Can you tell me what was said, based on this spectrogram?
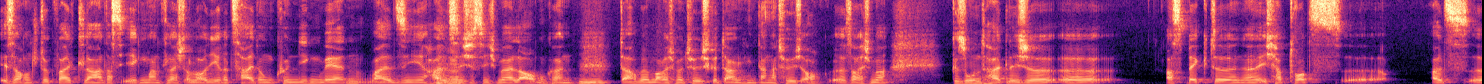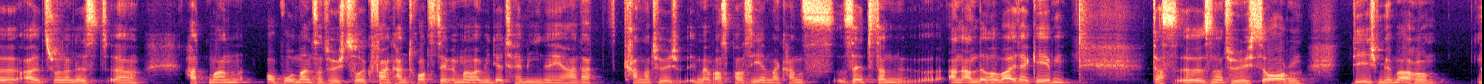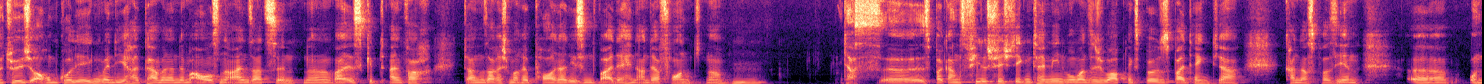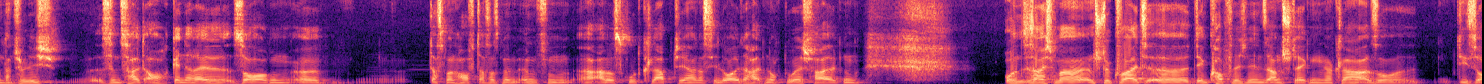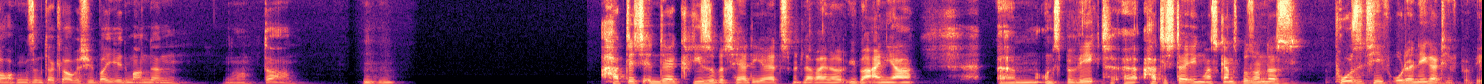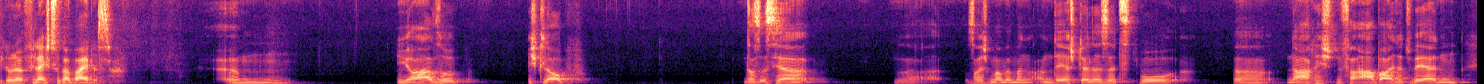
ist auch ein Stück weit klar, dass irgendwann vielleicht auch Leute ihre Zeitungen kündigen werden, weil sie halt mhm. sich es nicht mehr erlauben können. Mhm. Darüber mache ich mir natürlich Gedanken. Dann natürlich auch, äh, sage ich mal, gesundheitliche äh, Aspekte. Ne? Ich habe trotz, äh, als, äh, als Journalist, äh, hat man, obwohl man es natürlich zurückfahren kann, trotzdem immer mal wieder Termine. Ja, da kann natürlich immer was passieren. Man kann es selbst dann äh, an andere weitergeben. Das äh, sind natürlich Sorgen, die ich mir mache natürlich auch um Kollegen, wenn die halt permanent im Außeneinsatz sind, ne? weil es gibt einfach dann, sage ich mal, Reporter, die sind weiterhin an der Front. Ne? Mhm. Das äh, ist bei ganz vielschichtigen Terminen, wo man sich überhaupt nichts Böses bei denkt, ja, kann das passieren. Äh, und natürlich sind es halt auch generell Sorgen, äh, dass man hofft, dass es mit dem Impfen äh, alles gut klappt, ja, dass die Leute halt noch durchhalten und, sag ich mal, ein Stück weit äh, den Kopf nicht in den Sand stecken. Na klar, also die Sorgen sind da, glaube ich, wie bei jedem anderen ja, da. Mhm. Hat dich in der Krise bisher, die ja jetzt mittlerweile über ein Jahr ähm, uns bewegt, äh, hat dich da irgendwas ganz besonders positiv oder negativ bewegt? Oder vielleicht sogar beides? Ähm, ja, also ich glaube, das ist ja sag ich mal, wenn man an der Stelle sitzt, wo äh, Nachrichten verarbeitet werden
